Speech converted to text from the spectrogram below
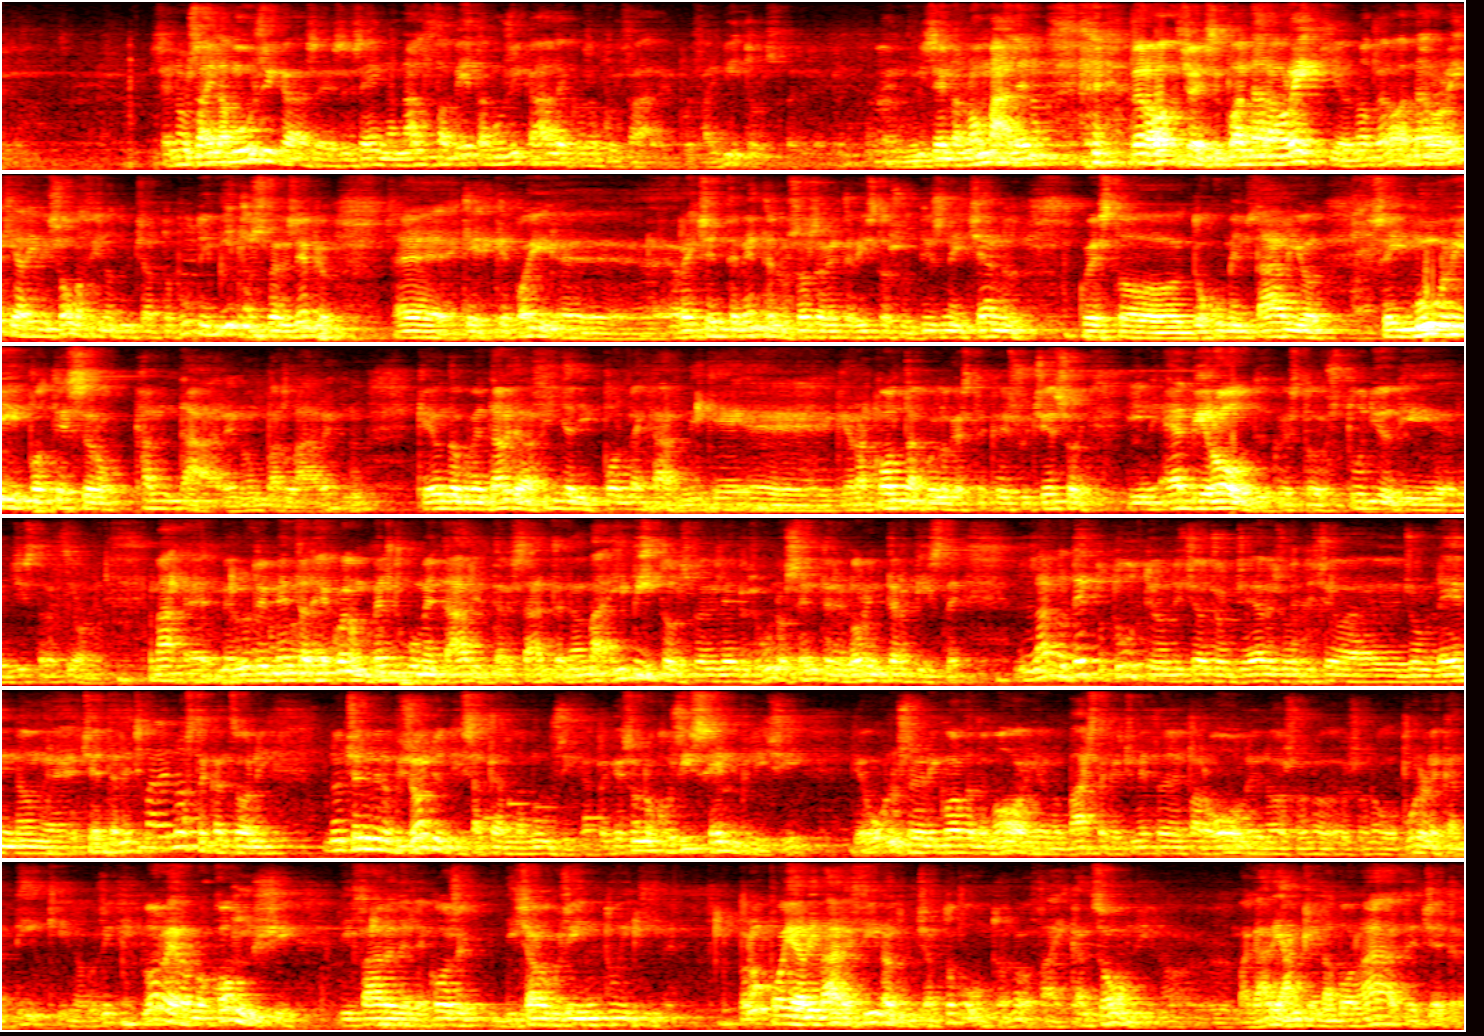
Se non sai la musica, se, se sei un analfabeta musicale, cosa puoi fare? Puoi fare i Beatles, per esempio eh, mi sembra non male, no? però cioè, si può andare a orecchio, no? però andare a orecchio arrivi solo fino ad un certo punto. I Beatles, per esempio, eh, che, che, poi eh, recentemente, non so se avete visto su Disney Channel, questo documentario Se i muri potessero cantare, non parlare. No? Che è un documentario della figlia di Paul McCartney che, eh, che racconta quello che è, che è, successo in Abbey Road, questo studio di registrazione. Ma eh, mi è venuto in mente, eh, quello è un bel documentario interessante, no? ma i Beatles per esempio, se uno sente le loro interviste, l'hanno detto tutti, lo diceva George Harrison, lo diceva eh, John Lennon, eccetera, dice, ma le nostre canzoni non c'è nemmeno bisogno di sapere la musica, perché sono così semplici che uno se le ricorda a memoria, no? basta che ci metta delle parole, no? sono, sono, oppure le canticchi, no? loro erano consci di fare delle cose, diciamo così, intuitive, però puoi arrivare fino ad un certo punto, fai canzoni, magari anche elaborate, eccetera,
